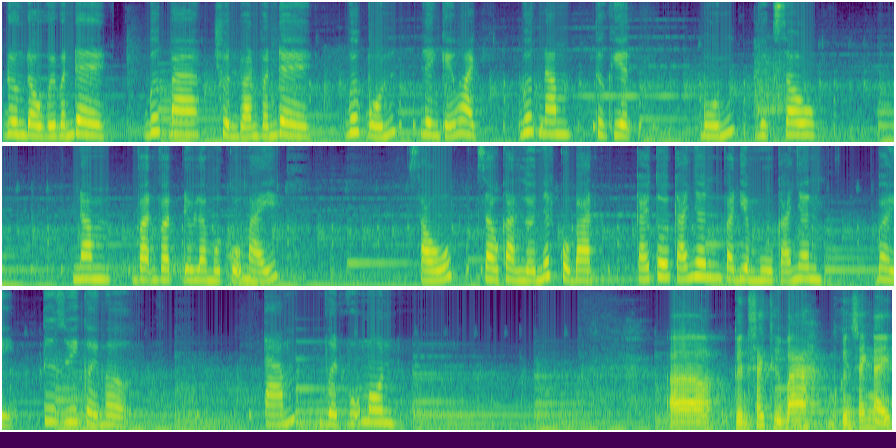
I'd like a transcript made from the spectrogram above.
Đương đầu với vấn đề. Bước 3. Chuẩn đoán vấn đề. Bước 4. Lên kế hoạch. Bước 5. Thực hiện. 4. Vực sâu. 5. Vạn vật đều là một cỗ máy. 6. Rào cản lớn nhất của bạn, cái tôi cá nhân và điểm mù cá nhân. 7. Tư duy cởi mở. 8. Vượt vũ môn. À, quyển sách thứ ba, một quyển sách này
